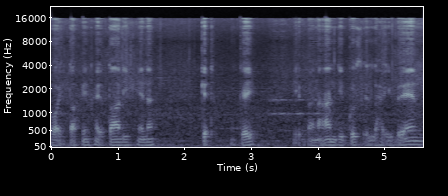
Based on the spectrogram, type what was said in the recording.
هو هيقطع فين؟ هيقطع لي هنا. كده. أوكي. يبقى أنا عندي الجزء اللي هيبان.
